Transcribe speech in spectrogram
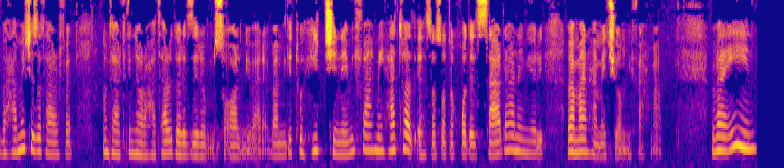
و همه چیز طرفه. اون طرفی که ناراحته رو داره زیر سوال می‌بره و میگه تو هیچی نمی‌فهمی حتی از احساسات خودت سر در نمیاری و من همه چی رو می‌فهمم. و این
